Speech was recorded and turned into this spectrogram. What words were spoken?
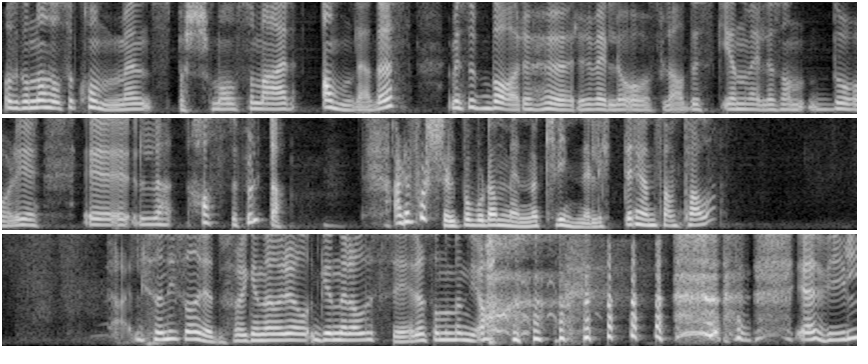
Og så kan det også komme med spørsmål som er annerledes, hvis du bare hører veldig overfladisk i en veldig sånn dårlig eh, Hastefullt, da. Er det forskjell på hvordan menn og kvinner lytter i en samtale? Er liksom litt sånn redd for å generalisere sånn, men ja. jeg vil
